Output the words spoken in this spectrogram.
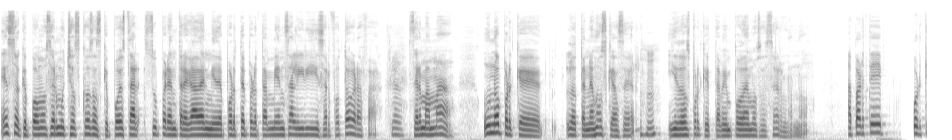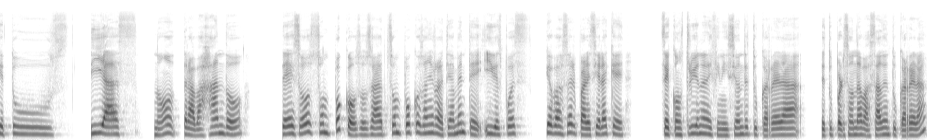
eso, que podemos hacer muchas cosas, que puedo estar súper entregada en mi deporte, pero también salir y ser fotógrafa, ser mamá. Uno, porque lo tenemos que hacer, y dos, porque también podemos hacerlo, ¿no? Aparte, porque tus días, ¿no? Trabajando de eso son pocos, o sea, son pocos años relativamente. Y después, ¿qué va a hacer? Pareciera que se construye una definición de tu carrera, de tu persona basado en tu carrera,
